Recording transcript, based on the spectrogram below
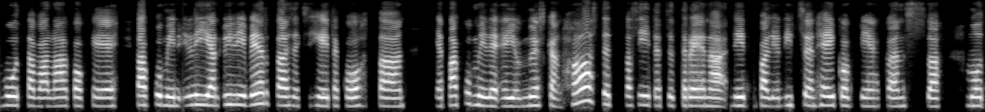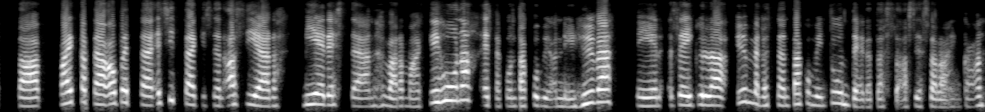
muut tavallaan kokee Takumin liian ylivertaiseksi heitä kohtaan. Ja Takumille ei ole myöskään haastetta siitä, että se treenaa niin paljon itseään heikompien kanssa. Mutta vaikka tämä opettaja esittääkin sen asian mielestään varmaan kehuna, että kun Takumi on niin hyvä, niin se ei kyllä ymmärrä tämän Takumin tunteita tässä asiassa lainkaan.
